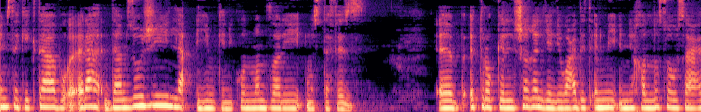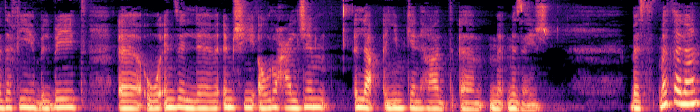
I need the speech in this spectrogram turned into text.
امسك كتاب واقراه قدام زوجي لا يمكن يكون منظري مستفز. اترك الشغل يلي وعدت أمي إني خلصه وساعدها فيه بالبيت أه، وانزل امشي أو روح على الجيم. لا يمكن هاد مزعج. بس مثلا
